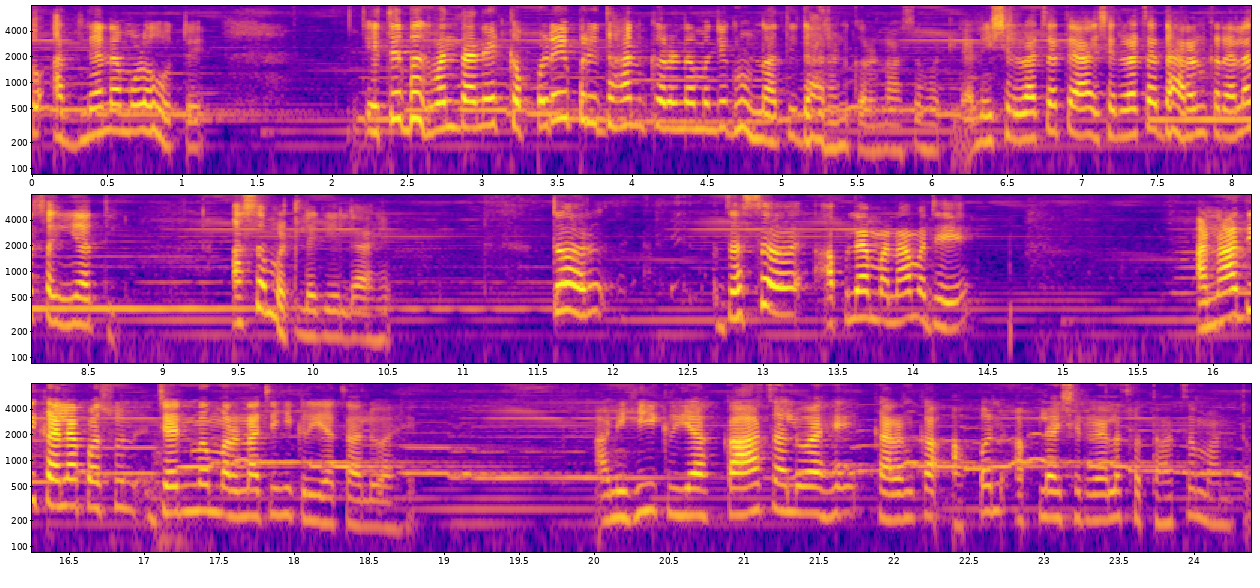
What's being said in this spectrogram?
तो अज्ञानामुळं होते येथे भगवंताने कपडे परिधान करणं म्हणजे घृणाती धारण करणं असं म्हटलं आणि शरीराचा त्या शरीराचा धारण करायला संयाती असं म्हटलं गेलं आहे. तर जसं आपल्या मनामध्ये अनादिकालापासून जन्म मरणाची ही क्रिया चालू आहे. आणि ही क्रिया का चालू आहे? कारण का आपण आपल्या शरीराला स्वतःचं मानतो.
